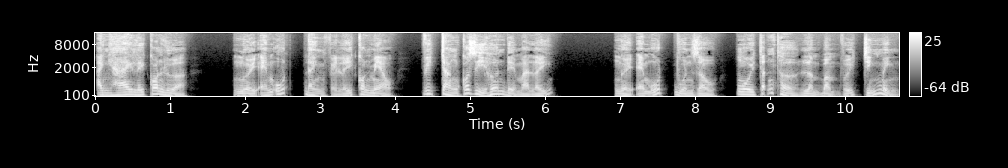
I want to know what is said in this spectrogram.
anh hai lấy con lừa. Người em út đành phải lấy con mèo vì chẳng có gì hơn để mà lấy. Người em út buồn giàu, ngồi thẫn thờ lẩm bẩm với chính mình.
